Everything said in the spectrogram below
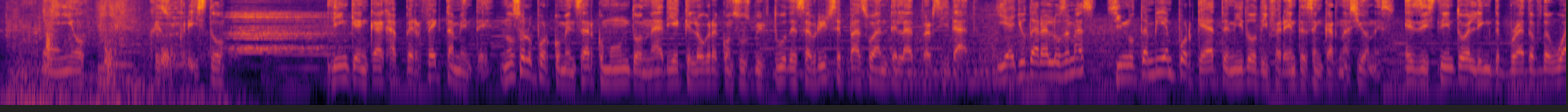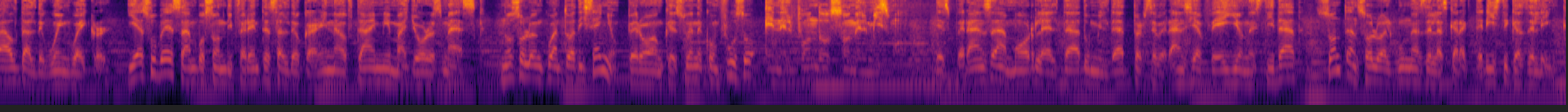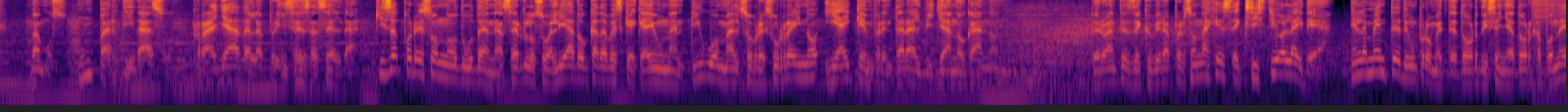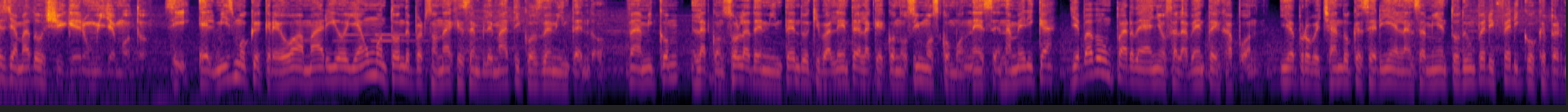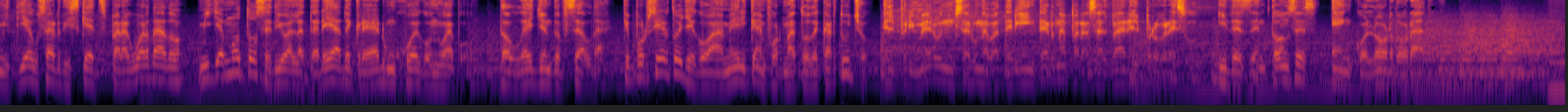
Neo, Jesucristo. Link encaja perfectamente, no solo por comenzar como un donadie que logra con sus virtudes abrirse paso ante la adversidad y ayudar a los demás, sino también porque ha tenido diferentes encarnaciones. Es distinto el Link de Breath of the Wild al de Wind Waker, y a su vez ambos son diferentes al de Ocarina of Time y Majora's Mask, no solo en cuanto a diseño, pero aunque suene confuso, en el fondo son el mismo. Esperanza, amor, lealtad, humildad, perseverancia, fe y honestidad son tan solo algunas de las características de Link. Vamos, un partidazo. Rayada la princesa Zelda. Quizá por eso no duda en hacerlo su aliado cada vez que cae un antiguo mal sobre su reino y hay que enfrentar al villano Ganon. Pero antes de que hubiera personajes existió la idea, en la mente de un prometedor diseñador japonés llamado Shigeru Miyamoto. Sí, el mismo que creó a Mario y a un montón de personajes emblemáticos de Nintendo. Famicom, la consola de Nintendo equivalente a la que conocimos como NES en América, llevaba un par de años a la venta en Japón, y aprovechando que sería el lanzamiento de un periférico que permitía usar disquetes para guardado, Miyamoto se dio a la tarea de crear un juego nuevo, The Legend of Zelda, que por cierto llegó a América en formato de cartucho, primero en usar una batería interna para salvar el progreso, y desde entonces en color dorado.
